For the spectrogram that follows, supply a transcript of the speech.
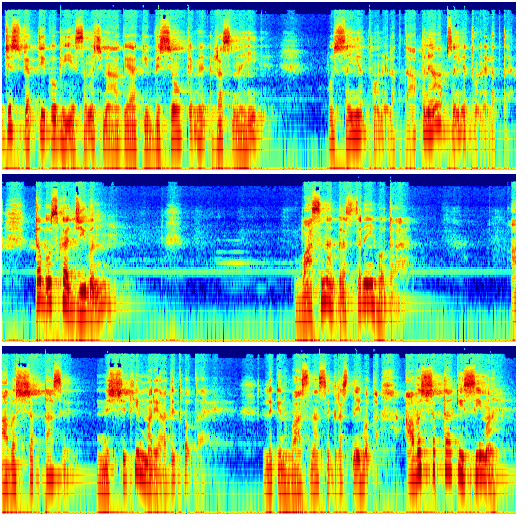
जिस व्यक्ति को भी यह समझ में आ गया कि विषयों के में रस नहीं है वो संयत होने लगता है, अपने आप संयत होने लगता है। तब उसका जीवन वासनाग्रस्त नहीं होता, आवश्यकता से निश्चित ही मर्यादित होता है, लेकिन वासना से ग्रस्त नहीं होता। आवश्यकता की सीमा है,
